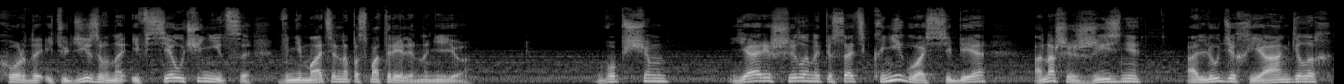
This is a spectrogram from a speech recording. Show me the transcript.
Хорда Этюдизовна и все ученицы внимательно посмотрели на нее. В общем, я решила написать книгу о себе, о нашей жизни, о людях и ангелах,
